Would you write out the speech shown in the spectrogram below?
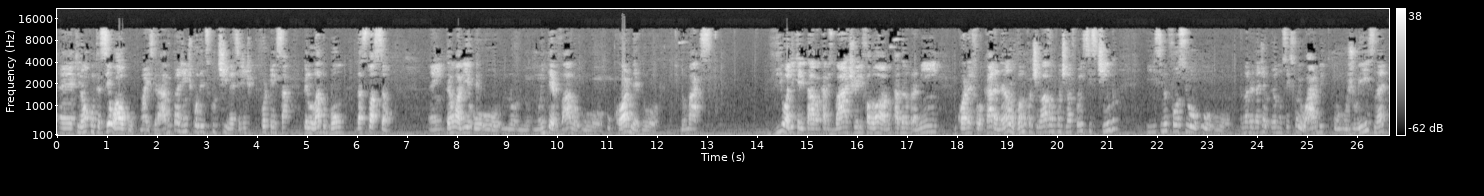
é, que não aconteceu algo mais grave para a gente poder discutir, né? Se a gente for pensar pelo lado bom da situação. É, então ali o, o no, no, no, intervalo o, o corner do, do Max viu ali que ele estava cabisbaixo, ele falou, ó, oh, não tá dando para mim. O corner falou, cara, não, vamos continuar, vamos continuar. Ficou insistindo. E se não fosse o, o, o na verdade eu não sei se foi o árbitro, o, o juiz, né?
